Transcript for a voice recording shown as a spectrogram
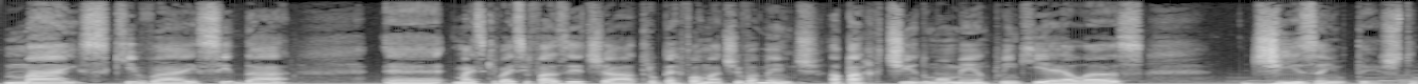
Mas que vai se dar é, mas que vai se fazer teatro performativamente, a partir do momento em que elas dizem o texto.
